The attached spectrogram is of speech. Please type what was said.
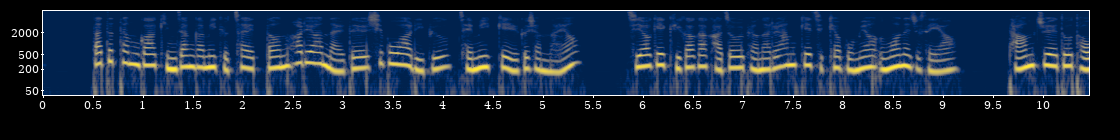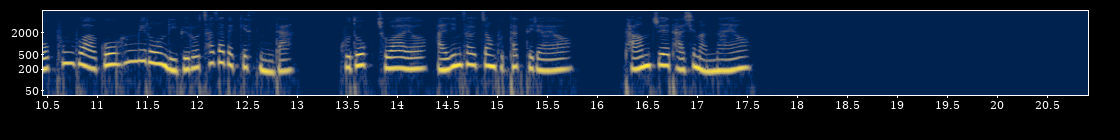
따뜻함과 긴장감이 교차했던 화려한 날들 15화 리뷰 재미있게 읽으셨나요? 지역의 귀가가 가져올 변화를 함께 지켜보며 응원해주세요. 다음 주에도 더욱 풍부하고 흥미로운 리뷰로 찾아뵙겠습니다. 구독, 좋아요, 알림 설정 부탁드려요. 다음 주에 다시 만나요.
